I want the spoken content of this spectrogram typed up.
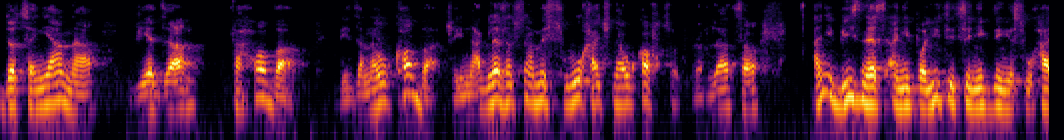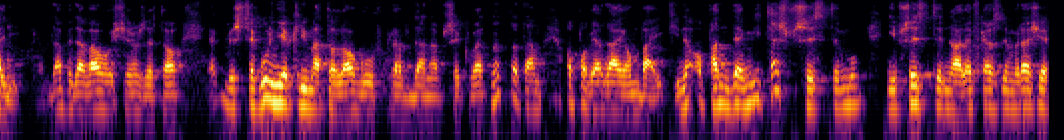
doceniana wiedza fachowa, wiedza naukowa, czyli nagle zaczynamy słuchać naukowców, prawda? Co ani biznes, ani politycy nigdy nie słuchali. Prawda? Wydawało się, że to jakby szczególnie klimatologów, prawda, na przykład, no to tam opowiadają bajki. No o pandemii też wszyscy, nie wszyscy, no ale w każdym razie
